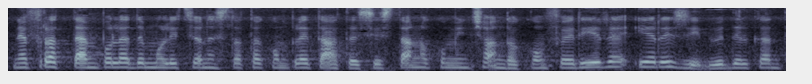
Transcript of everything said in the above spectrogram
Nel frattempo la demolizione è stata completata e si stanno cominciando a conferire i residui del cantiere.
